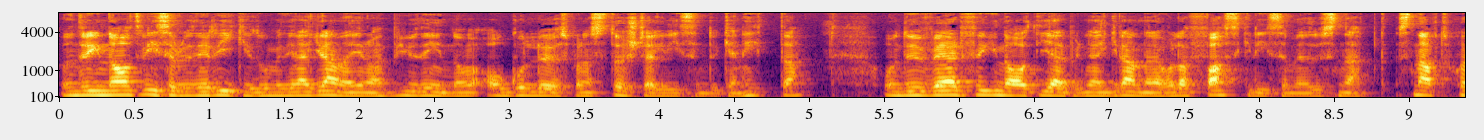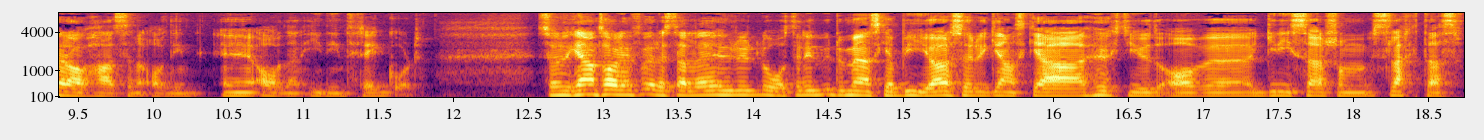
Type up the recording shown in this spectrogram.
Under Ignat visar du din rikedom med dina grannar genom att bjuda in dem och gå lös på den största grisen du kan hitta. Om du är värd för Ignat hjälper dina grannar att hålla fast grisen medan du snabbt, snabbt skär av halsen av, din, eh, av den i din trädgård. Som du kan antagligen föreställa dig hur det låter i rumänska byar så är det ganska högt ljud av eh, grisar som slaktas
